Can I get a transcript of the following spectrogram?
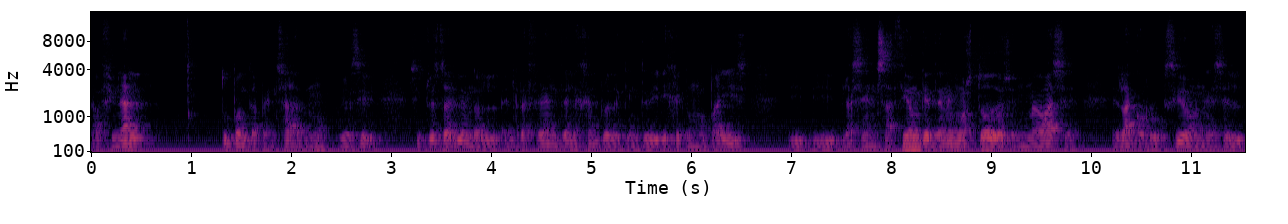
al final tú ponte a pensar, ¿no? Es decir, si tú estás viendo el, referente, el ejemplo de quien te dirige como país y, la sensación que tenemos todos en una base es la corrupción, es el...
